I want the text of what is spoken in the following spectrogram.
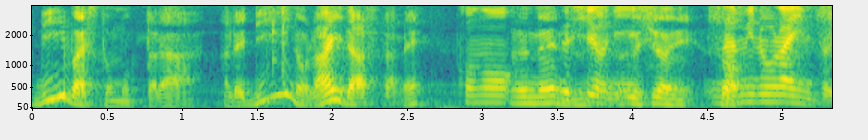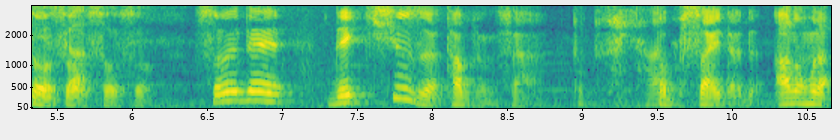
リーバイスと思ったらあれリーのライダースだね。このね後ろに後ろにそう。波のラインといそううかそうそうそう。それでデッキシューズは多分さトップサイダー。トップサイダー。であのほら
